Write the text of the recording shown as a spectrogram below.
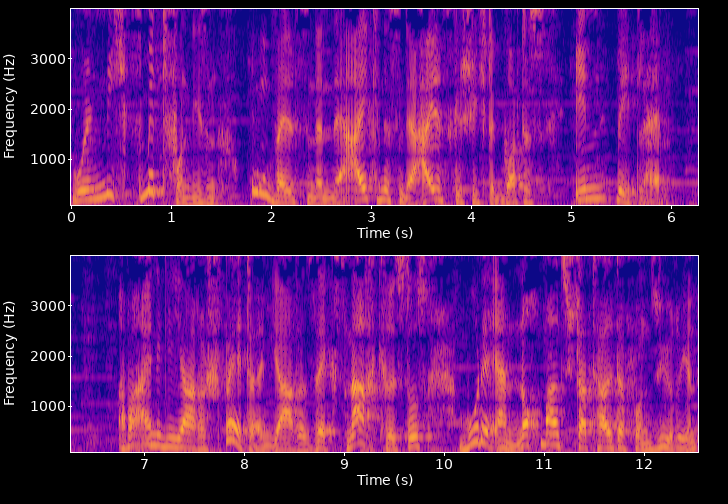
wohl nichts mit von diesen umwälzenden Ereignissen der Heilsgeschichte Gottes in Bethlehem. Aber einige Jahre später, im Jahre 6 nach Christus, wurde er nochmals Statthalter von Syrien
